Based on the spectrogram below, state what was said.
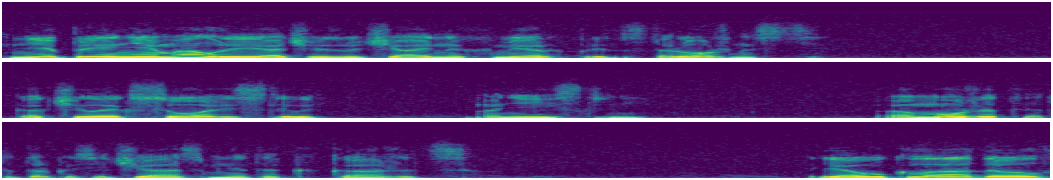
Не принимал ли я чрезвычайных мер предосторожности, как человек совестливый, но не искренний? А может, это только сейчас мне так кажется. Я укладывал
